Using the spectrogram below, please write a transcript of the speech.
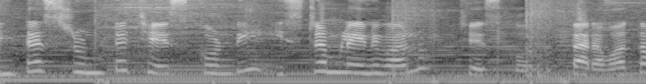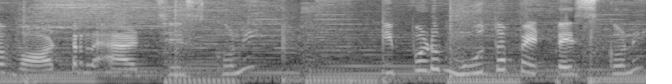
ఇంట్రెస్ట్ ఉంటే చేసుకోండి ఇష్టం లేని వాళ్ళు చేసుకోరు తర్వాత వాటర్ యాడ్ చేసుకొని ఇప్పుడు మూత పెట్టేసుకొని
